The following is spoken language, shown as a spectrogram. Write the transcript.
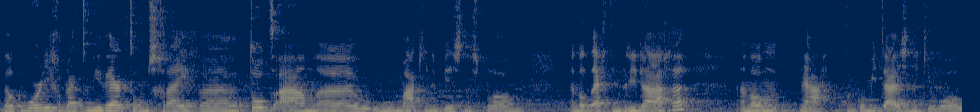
welke woorden je gebruikt om je werk te omschrijven. Tot aan eh, hoe, maak je een businessplan. En dat echt in drie dagen. En dan, ja, dan kom je thuis en denk je, wow,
